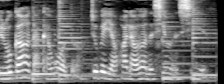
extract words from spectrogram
比如刚要打开 Word，就被眼花缭乱的新闻吸引。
